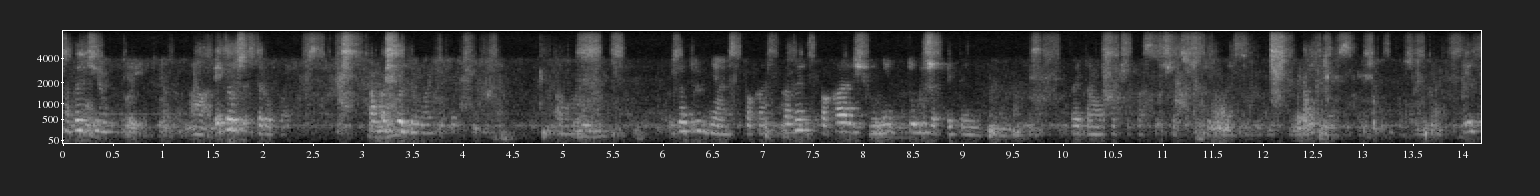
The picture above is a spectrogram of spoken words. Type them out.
а зачем? А, это уже второй вопрос. А как вы думаете, почему? А, Затрудняюсь пока сказать, пока еще нет тоже это не понимаю. Поэтому хочу послушать, что на сегодняшний день сейчас скажем так, есть.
